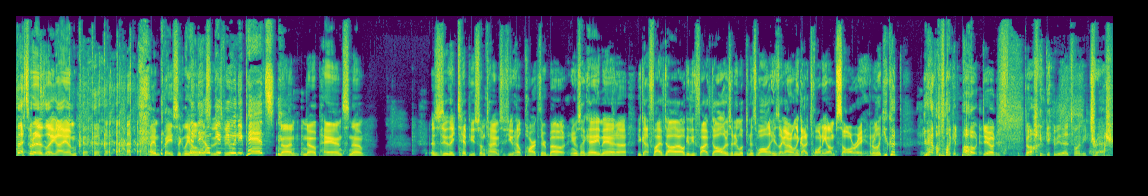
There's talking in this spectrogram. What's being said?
that's what I was like. I am. I am basically And homeless they don't to these give people. you any pants. None. No pants. No. This dude, they tip you sometimes if you help park their boat. And he was like, "Hey, man, uh, you got five dollars? I'll give you five dollars." And he looked in his wallet. He's like, "I only got a twenty. I'm sorry." And I'm like, "You could, you have a fucking boat, dude." Ugh, Give me that 20. trash.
